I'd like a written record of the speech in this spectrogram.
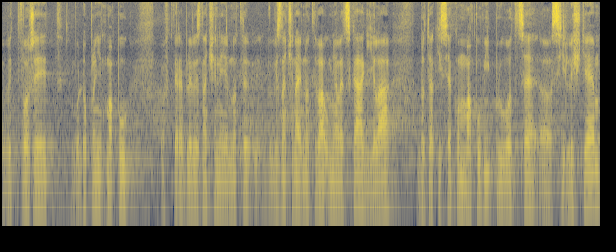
vytvořit nebo doplnit mapu, v které byly vyznačeny jednotliv, vyznačena jednotlivá umělecká díla. Byl to jakýsi jako mapový průvodce sídlištěm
